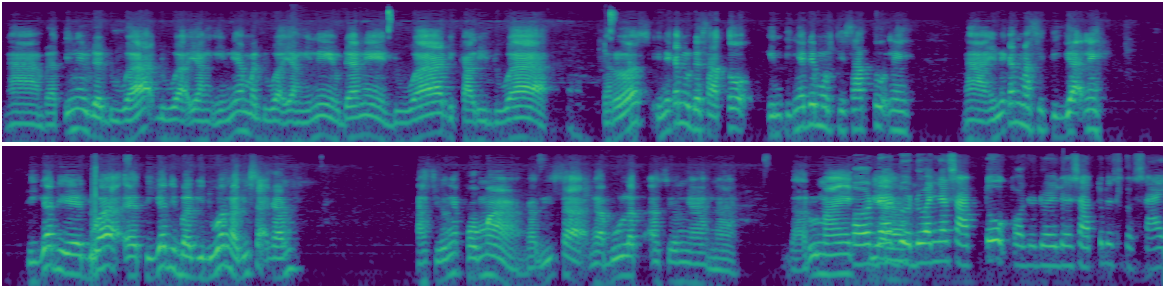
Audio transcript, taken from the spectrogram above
Nah, berarti ini udah dua, dua yang ini sama dua yang ini. Udah nih, dua dikali dua. Terus, ini kan udah satu. Intinya dia mesti satu nih. Nah, ini kan masih tiga nih. Tiga di dua, eh, tiga dibagi dua nggak bisa kan? Hasilnya koma, nggak bisa, nggak bulat hasilnya. Nah, baru naik Kalau udah dia. dua-duanya satu, kalau dua-duanya satu udah selesai.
